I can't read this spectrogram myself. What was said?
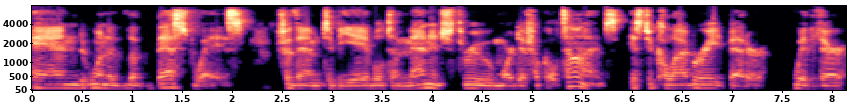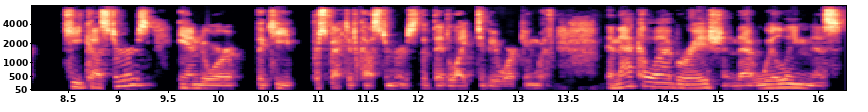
And one of the best ways for them to be able to manage through more difficult times is to collaborate better with their key customers and or the key prospective customers that they'd like to be working with. And that collaboration, that willingness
